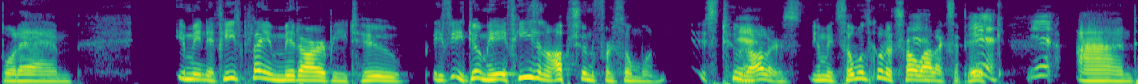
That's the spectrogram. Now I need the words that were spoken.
But um, I mean, if he's playing mid RB two, if you I mean, if he's an option for someone, it's two dollars. Yeah. I mean, someone's going to throw yeah. Alex a pick, yeah. yeah. And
